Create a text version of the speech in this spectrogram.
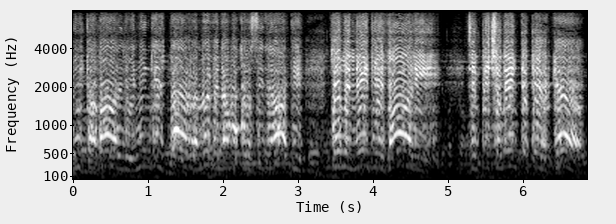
i cavalli, in Inghilterra noi veniamo considerati come medievali, semplicemente perché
